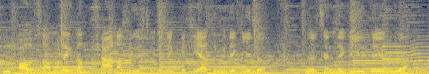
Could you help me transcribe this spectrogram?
आणि पावसामुळे एकदम छान असं दिसतं. तर नक्कीच या तुम्ही देखील इथं दर्शन देखील इथं येऊन जा.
